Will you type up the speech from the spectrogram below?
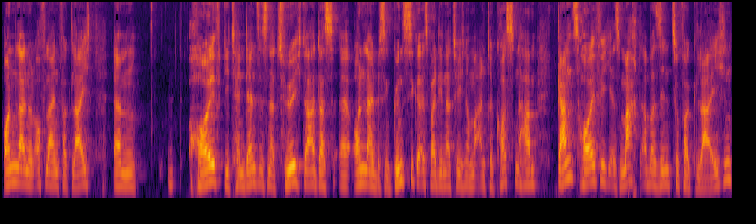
online und offline vergleicht, ähm, häufig, die Tendenz ist natürlich da, dass äh, online ein bisschen günstiger ist, weil die natürlich nochmal andere Kosten haben. Ganz häufig, es macht aber Sinn zu vergleichen,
